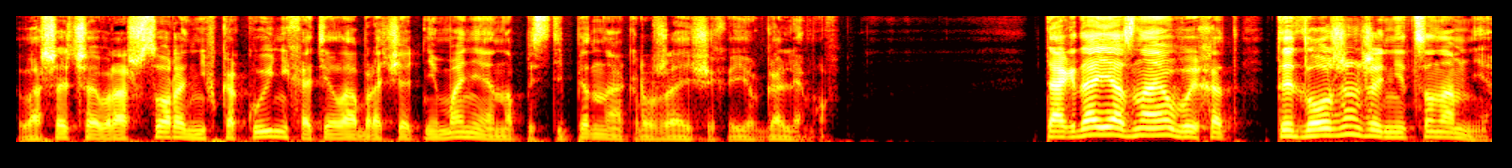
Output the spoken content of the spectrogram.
Вошедшая в Рашсора ни в какую не хотела обращать внимание на постепенно окружающих ее големов. «Тогда я знаю выход. Ты должен жениться на мне».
